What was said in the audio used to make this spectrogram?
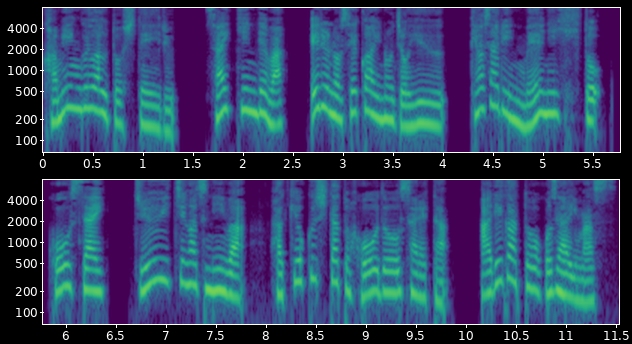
カミングアウトしている。最近では、エルの世界の女優、キャサリン・メイニヒと交際、11月には破局したと報道された。ありがとうございます。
